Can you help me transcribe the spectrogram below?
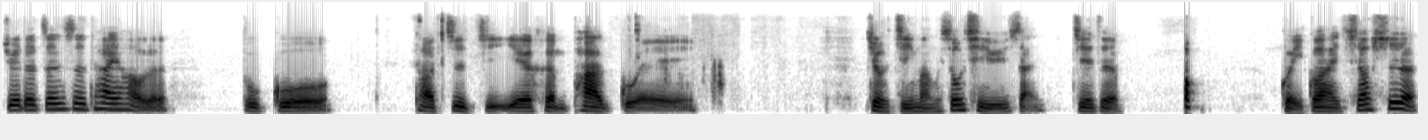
觉得真是太好了，不过他自己也很怕鬼，就急忙收起雨伞，接着，鬼怪消失了，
